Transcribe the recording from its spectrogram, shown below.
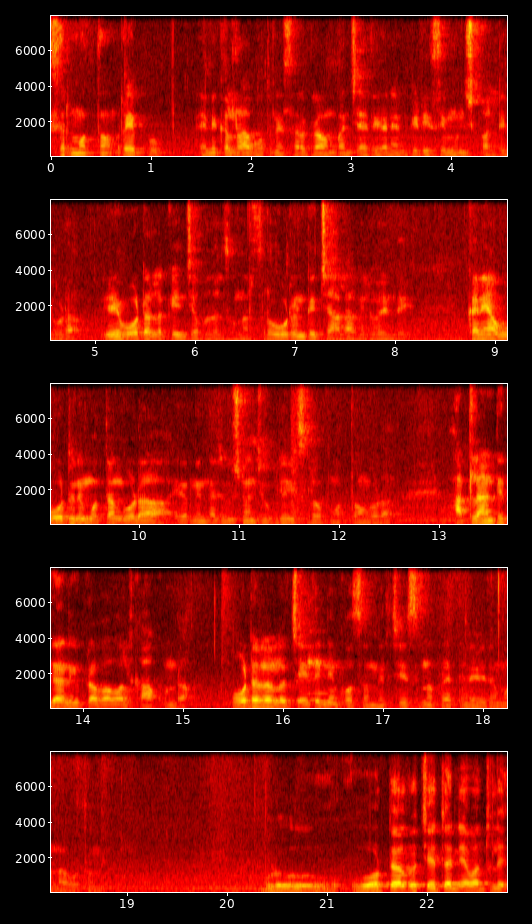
సార్ మొత్తం రేపు ఎన్నికలు రాబోతున్నాయి సార్ గ్రామ పంచాయతీ కానీ ఎంపీటీసీ మున్సిపాలిటీ కూడా. ఏ ఓటర్లకు ఏం చెప్పదలుచుకున్నారు సార్? ఓటు అంటే చాలా విలువైంది. కానీ ఆ ఓటుని మొత్తం కూడా నిన్న చూసిన జూబ్లీస్లో మొత్తం కూడా. అట్లాంటి దానికి ప్రభావాలు కాకుండా ఓటర్లలో చైతన్యం కోసం మీరు చేస్తున్న ప్రయత్నం ఏ విధంగా ఉండబోతుంది? ఇప్పుడు ఓటర్లు చైతన్యవంతులే.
